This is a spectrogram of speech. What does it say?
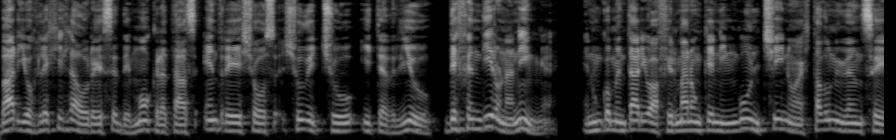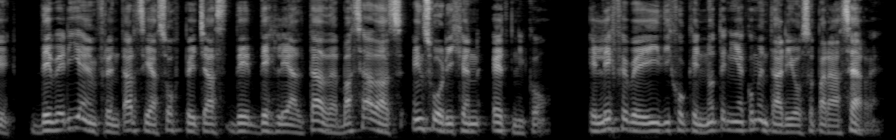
varios legisladores demócratas, entre ellos Judy Chu y Ted Liu, defendieron a Ning. En un comentario afirmaron que ningún chino estadounidense debería enfrentarse a sospechas de deslealtad basadas en su origen étnico. El FBI dijo que no tenía comentarios para hacer.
